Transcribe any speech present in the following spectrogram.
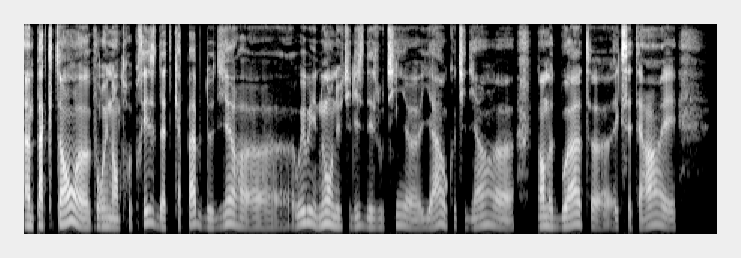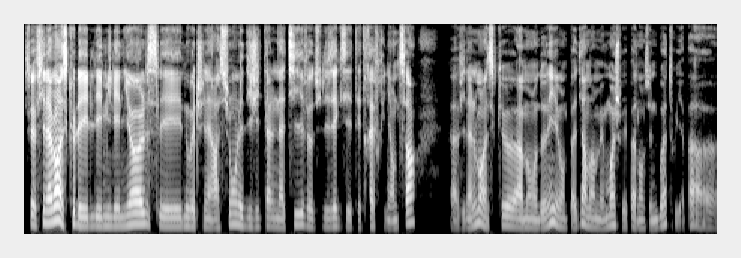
impactant euh, pour une entreprise d'être capable de dire euh, oui, oui, nous on utilise des outils euh, IA au quotidien euh, dans notre boîte, euh, etc. Et, parce que finalement, est-ce que les, les millennials, les nouvelles générations, les digital natives, tu disais qu'ils étaient très friands de ça. euh, finalement, est-ce qu'à un moment donné, ils vont pas dire non, mais moi je vais pas dans une boîte où il n'y a pas, euh,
